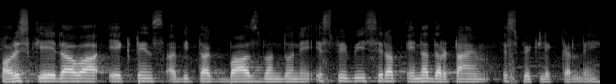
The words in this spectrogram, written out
اور اس کے علاوہ ایک ٹینس ابھی تک بعض بندوں نے اس پہ بھی صرف اندر ٹائم اس پہ کلک کر لیں۔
